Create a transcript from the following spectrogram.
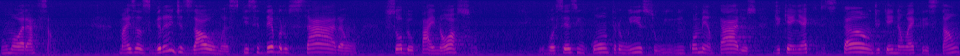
uma oração mas as grandes almas que se debruçaram sobre o Pai Nosso, e vocês encontram isso em comentários de quem é cristão, de quem não é cristão,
